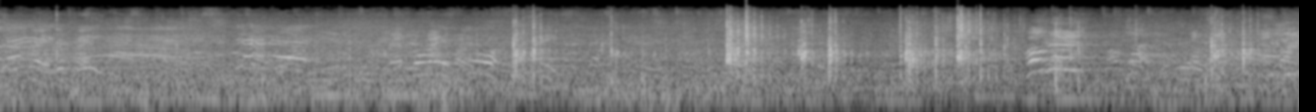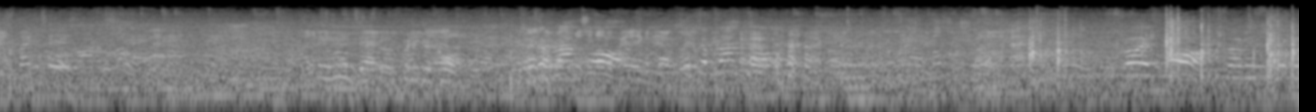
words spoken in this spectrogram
Good play, good play. Boys, four, sixteen. Hold it! Think Rube's at it was pretty good call. It's a block ball. It's a block ball. Score is four, seven, sixteen.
